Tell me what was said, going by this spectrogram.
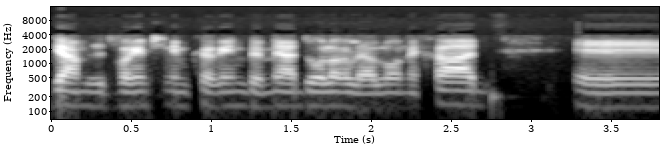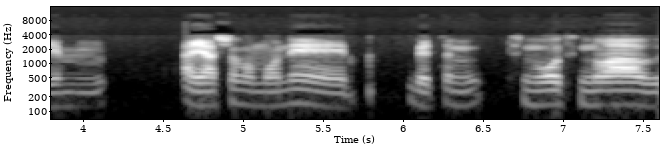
גם זה דברים שנמכרים ב-100 דולר לאלון אחד. היה שם המון בעצם תנועות נוער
